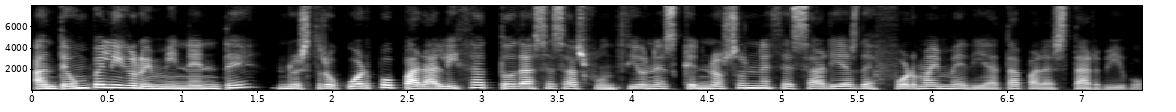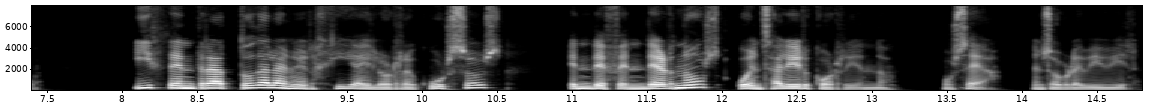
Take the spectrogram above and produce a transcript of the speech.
ante un peligro inminente, nuestro cuerpo paraliza todas esas funciones que no son necesarias de forma inmediata para estar vivo y centra toda la energía y los recursos en defendernos o en salir corriendo, o sea, en sobrevivir.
